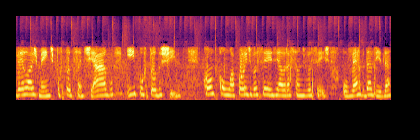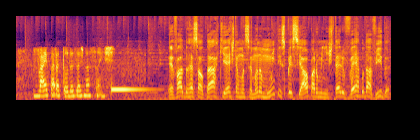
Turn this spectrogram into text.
velozmente por todo Santiago e por todo o Chile. Conto com o apoio de vocês e a oração de vocês. O Verbo da Vida vai para todas as nações. É válido ressaltar que esta é uma semana muito especial para o Ministério Verbo da Vida.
